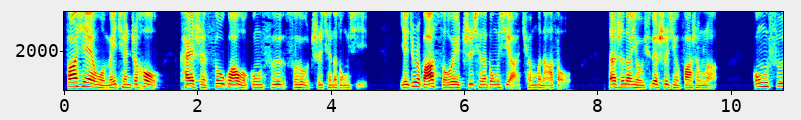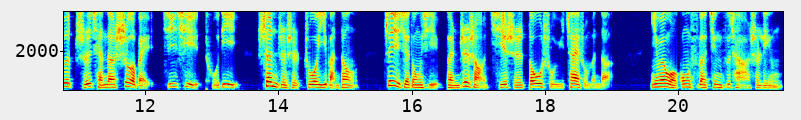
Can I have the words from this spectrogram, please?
发现我没钱之后，开始搜刮我公司所有值钱的东西，也就是把所谓值钱的东西啊全部拿走。但是呢，有趣的事情发生了，公司值钱的设备、机器、土地，甚至是桌椅板凳这些东西，本质上其实都属于债主们的，因为我公司的净资产啊是零。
